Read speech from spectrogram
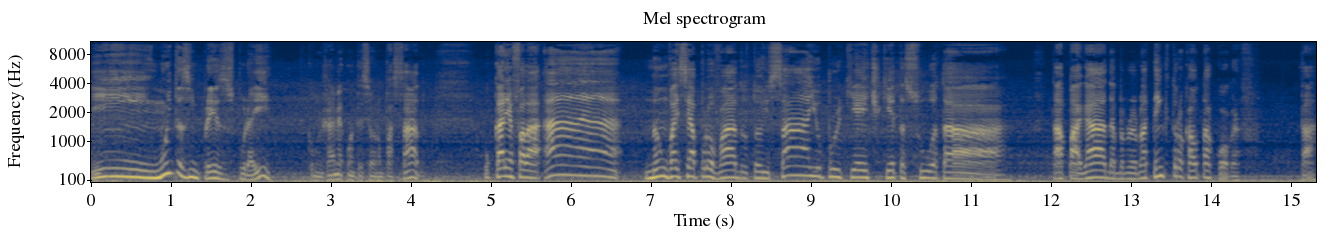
E em muitas empresas por aí, como já me aconteceu ano passado, o cara ia falar: "Ah, não vai ser aprovado o teu ensaio porque a etiqueta sua tá tá apagada, blá blá blá, tem que trocar o tacógrafo", tá?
